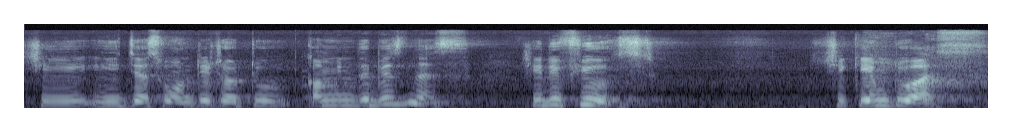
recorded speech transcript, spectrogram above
she, he just wanted her to come in the business. She refused she came to us.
